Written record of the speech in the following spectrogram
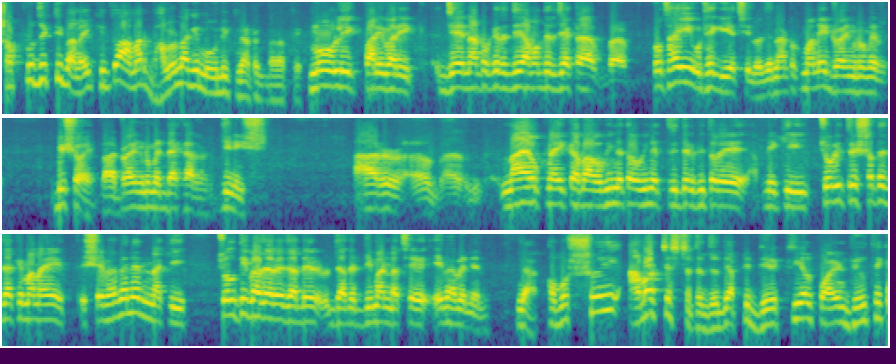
সব প্রজেক্টই বানাই, কিন্তু আমার ভালো লাগে মৌলিক নাটক বানাতে। মৌলিক, পারিবারিক, যে নাটকের যে আমাদের যে একটা প্রথাই উঠে গিয়েছিল, যে নাটক মানেই ড্রয়িং রুমের বিষয় বা ড্রয়িং রুমের দেখার জিনিস। আর নায়ক, নায়িকা বা অভিনেতা, অভিনেত্রীদের ভিতরে আপনি কি চরিত্রের সাথে যাকে মানায় সেভাবে নেন নাকি চলতি বাজারে যাদের যাদের ডিমান্ড আছে এভাবে নেন। না অবশ্যই আমার চেষ্টাটা যদি আপনি ডিরেক্টরিয়াল পয়েন্ট ভিউ থেকে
